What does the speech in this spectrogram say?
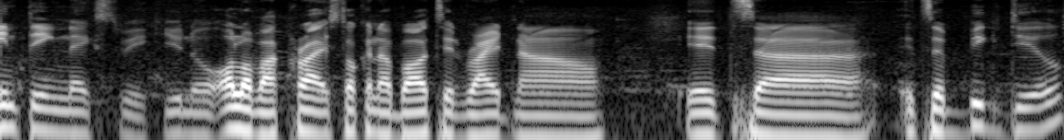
in thing next week. You know, all of Accra is talking about it right now. It's uh, it's a big deal.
